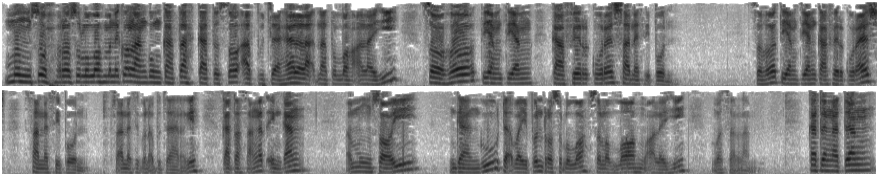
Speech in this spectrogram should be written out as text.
mungsuh Rasulullah menika langkung kathah kadosta Abu Jahal laknatullah alaihi saha tiang-tiang kafir Quraisy sanesipun. Saha tiang-tiang kafir Quraisy sanesipun. Sanesipun Abu Jahal nggih kathah sanget ingkang mungsoi ganggu dakwahipun Rasulullah sallallahu alaihi wasallam. Kadang-kadang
